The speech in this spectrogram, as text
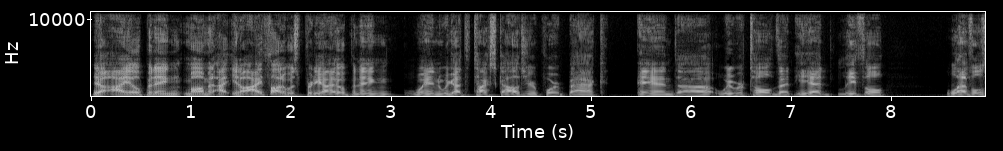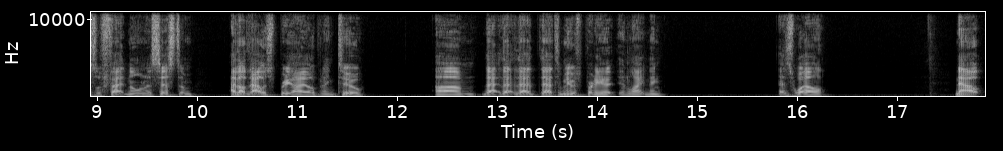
Yeah, eye-opening moment. I, you know, I thought it was pretty eye-opening when we got the toxicology report back, and uh, we were told that he had lethal levels of fentanyl in his system. I thought that was pretty eye-opening too. Um, that, that that that to me was pretty enlightening, as well. Now,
